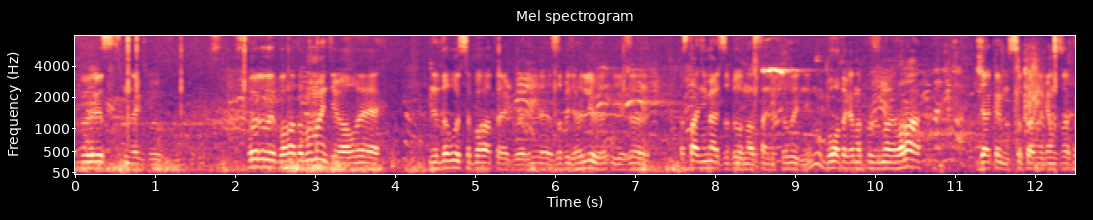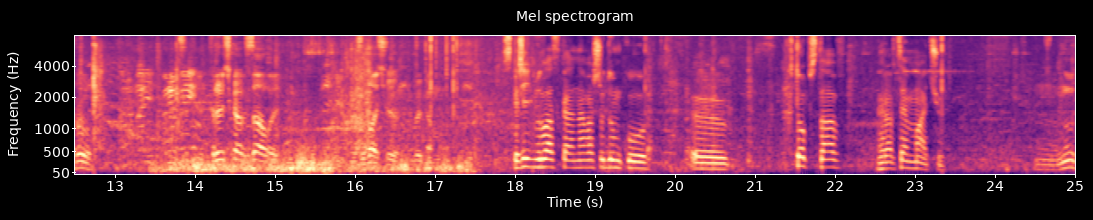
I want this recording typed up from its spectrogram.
ходу гри ну, якби, створили багато моментів, але не вдалося багато якби, забити голів. І вже останній м'яч забили на останній хвилині. Ну, була така напружена гра. Дякуємо суперникам за гру. Три очка взяли, задачу виконали. Скажіть, будь ласка, на вашу думку, е... хто б став гравцем матчу? Ну,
